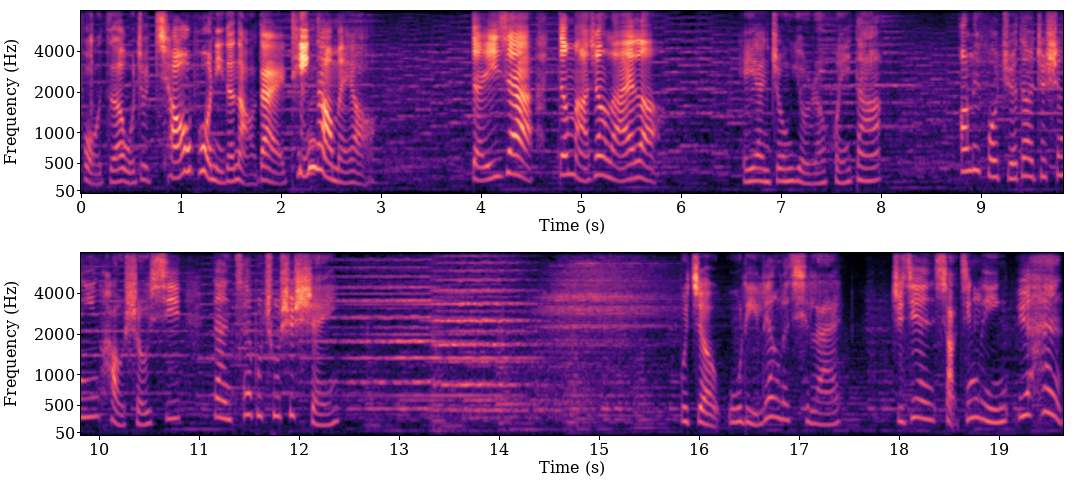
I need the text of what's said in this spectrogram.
否则我就敲破你的脑袋！听到没有？”等一下，灯马上来了。黑暗中有人回答。奥利弗觉得这声音好熟悉，但猜不出是谁。不久，屋里亮了起来，只见小精灵约翰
